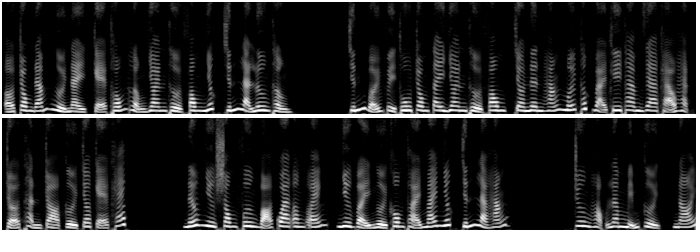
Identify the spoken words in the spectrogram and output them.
Ở trong đám người này, kẻ thống hận Doanh Thừa Phong nhất chính là Lương Thần. Chính bởi vì thu trong tay Doanh Thừa Phong, cho nên hắn mới thất bại khi tham gia khảo hạch, trở thành trò cười cho kẻ khác. Nếu như song phương bỏ qua ân oán, như vậy người không thoải mái nhất chính là hắn. Trương Học Lâm mỉm cười, nói:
